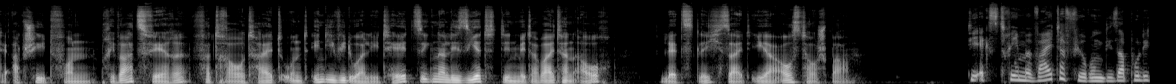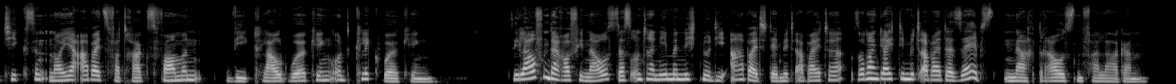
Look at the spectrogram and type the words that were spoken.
Der Abschied von Privatsphäre, Vertrautheit und Individualität signalisiert den Mitarbeitern auch, letztlich seid ihr austauschbar. Die extreme Weiterführung dieser Politik sind neue Arbeitsvertragsformen wie Cloudworking und Clickworking. Sie laufen darauf hinaus, dass Unternehmen nicht nur die Arbeit der Mitarbeiter, sondern gleich die Mitarbeiter selbst nach draußen verlagern.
